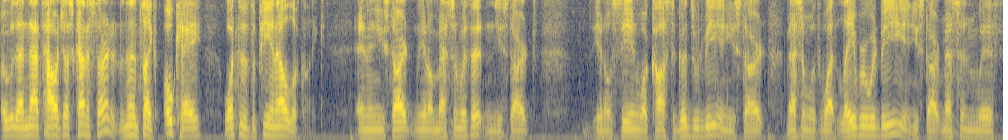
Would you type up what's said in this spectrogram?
then that's how it just kind of started, and then it's like, okay, what does the P and L look like? And then you start, you know, messing with it, and you start you know, seeing what cost of goods would be, and you start messing with what labor would be, and you start messing with,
